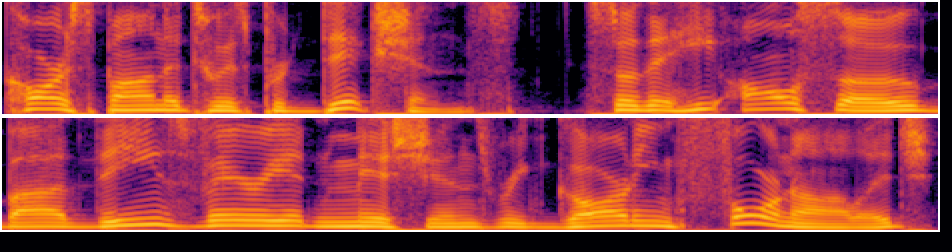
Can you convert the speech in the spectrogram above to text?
corresponded to his predictions so that he also, by these very admissions regarding foreknowledge,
